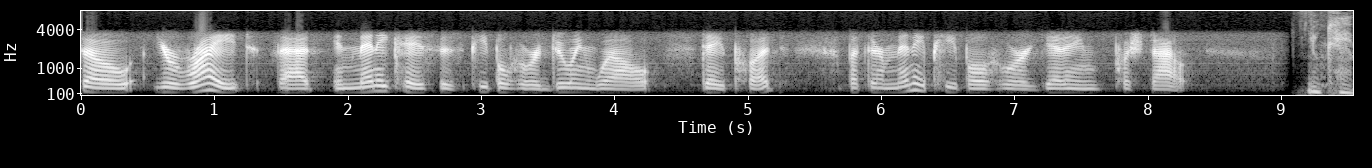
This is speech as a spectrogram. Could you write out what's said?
So you're right that in many cases, people who are doing well stay put, but there are many people who are getting pushed out. Okay.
